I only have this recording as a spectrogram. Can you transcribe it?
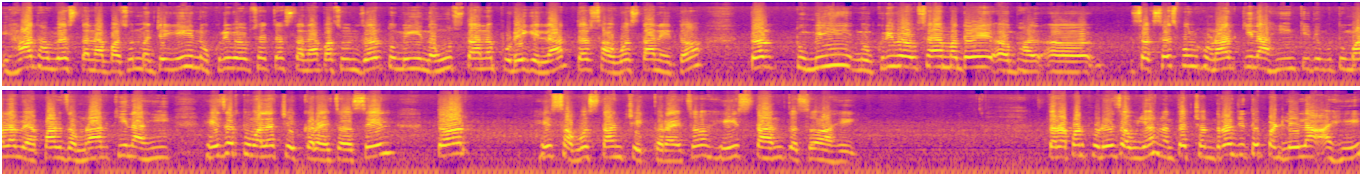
ह्या दहाव्या स्थानापासून म्हणजे हे नोकरी व्यवसायाच्या स्थानापासून जर तुम्ही नऊ स्थानं पुढे गेलात तर सहावं स्थान येतं. तर तुम्ही नोकरी व्यवसायामध्ये भा सक्सेसफुल होणार की नाही की तुम्हाला व्यापार जमणार की नाही हे जर तुम्हाला चेक करायचं असेल तर हे सहावं स्थान चेक करायचं. हे स्थान कसं आहे? तर आपण पुढे जाऊया. नंतर चंद्र जिथे पडलेला आहे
